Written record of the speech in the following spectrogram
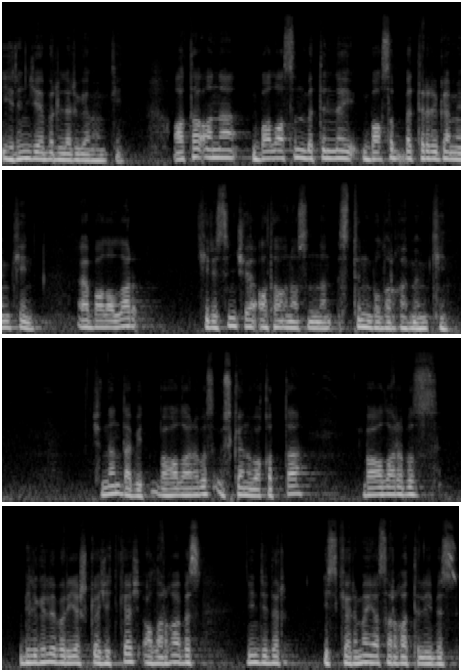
ирен җәберләргә мөмкин. Ата-ана баласын бөтенләй басып бетерергә мөмкин, ә балалар, киресенчә, ата-анасыннан өстен булырга мөмкин. Чыннан да бит, балаларыбыз үскән вакытта, балаларыбыз билгеле бер яшькә җиткәч, аларга без ниндидер искәрмә ясарга телибез,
